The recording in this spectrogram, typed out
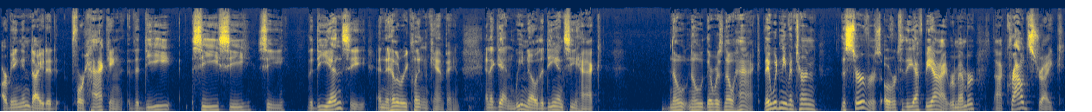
are being indicted for hacking the dccc the DNC and the Hillary Clinton campaign. And again, we know the DNC hack. No, no, there was no hack. They wouldn't even turn the servers over to the FBI. Remember, uh, CrowdStrike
